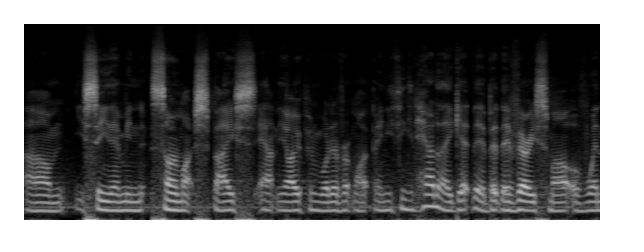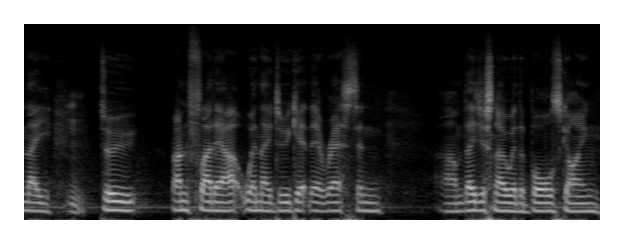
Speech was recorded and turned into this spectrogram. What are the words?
Um, you see them in so much space out in the open, whatever it might be, and you're thinking, how do they get there? But they're very smart of when they Mm. do run flat out, when they do get their rest, and um, they just know where the ball's going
